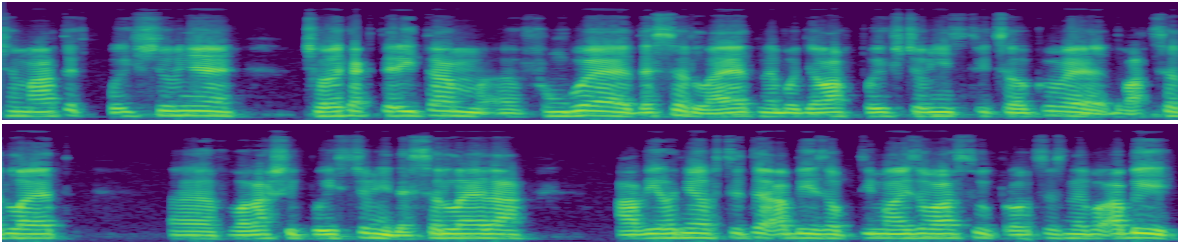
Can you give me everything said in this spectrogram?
že máte v pojišťovně člověka, který tam funguje 10 let nebo dělá v pojišťovnictví celkově 20 let, uh, v vaší pojišťovně 10 let a, a vy hodně chcete, aby zoptimalizoval svůj proces nebo aby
